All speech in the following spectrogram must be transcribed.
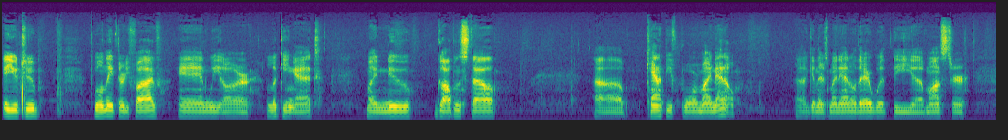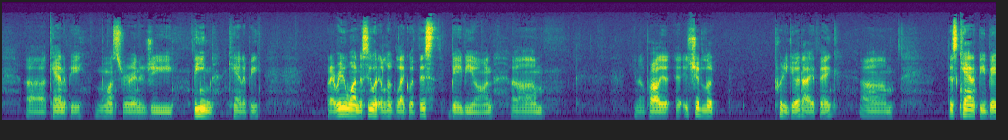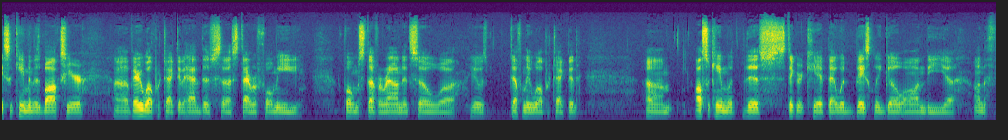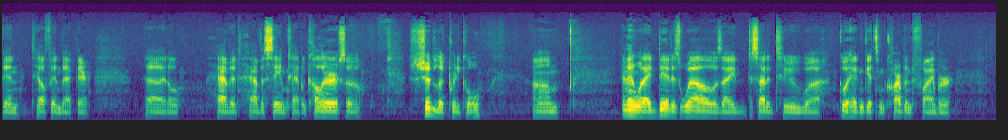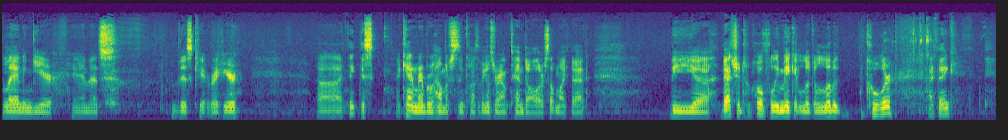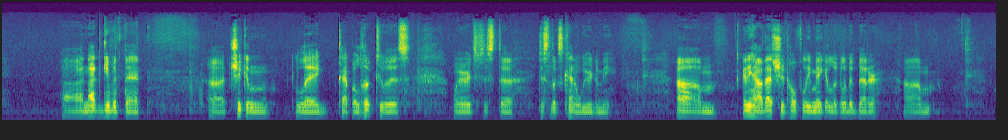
Hey YouTube, Will Nate 35 and we are looking at my new Goblin style uh, canopy for my Nano. Uh, again there's my Nano there with the uh, Monster uh, canopy, Monster Energy themed canopy. But I really wanted to see what it looked like with this baby on. Um, you know, probably it should look pretty good I think. Um, this canopy basically came in this box here, uh, very well protected. It had this uh, styrofoamy foam stuff around it, so uh, it was definitely well protected. Um, also came with this sticker kit that would basically go on the uh, on the fin, tail fin back there. Uh, it'll have it have the same type of color, so should look pretty cool. Um, and then what I did as well was I decided to uh, go ahead and get some carbon fiber landing gear and that's this kit right here. Uh, I think this I can't remember how much this thing cost I think it was around ten dollars something like that. The uh, that should hopefully make it look a little bit cooler I think. Uh, not give it that uh, chicken leg type of look to this where it's just uh, just looks kind of weird to me. Um, anyhow, that should hopefully make it look a little bit better. Um,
